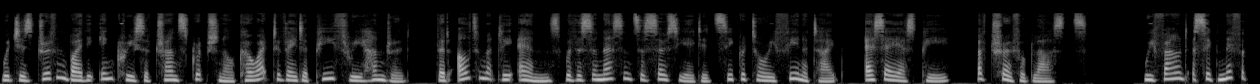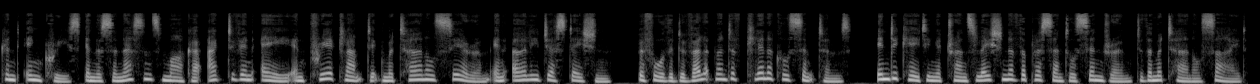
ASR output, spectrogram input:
which is driven by the increase of transcriptional coactivator P300, that ultimately ends with a senescence associated secretory phenotype, SASP, of trophoblasts we found a significant increase in the senescence marker activin A in preeclamptic maternal serum in early gestation, before the development of clinical symptoms, indicating a translation of the placental syndrome to the maternal side.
